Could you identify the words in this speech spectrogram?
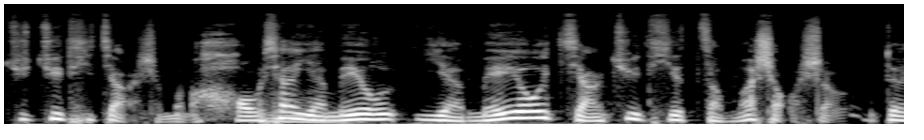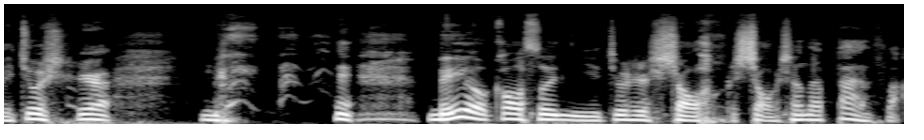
具具体讲什么了，好像也没有、也没有讲具体怎么少生。对，就是没 没有告诉你就是少少生的办法。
